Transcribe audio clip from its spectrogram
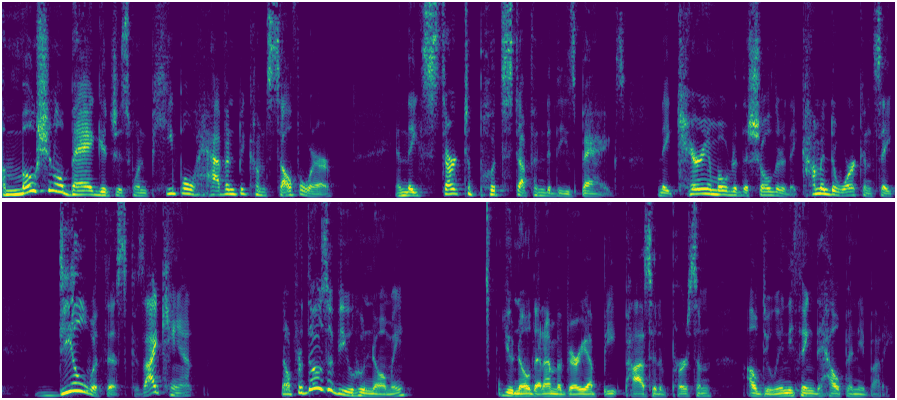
Emotional baggage is when people haven't become self aware and they start to put stuff into these bags and they carry them over the shoulder. They come into work and say, Deal with this because I can't. Now, for those of you who know me, you know that I'm a very upbeat, positive person. I'll do anything to help anybody.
